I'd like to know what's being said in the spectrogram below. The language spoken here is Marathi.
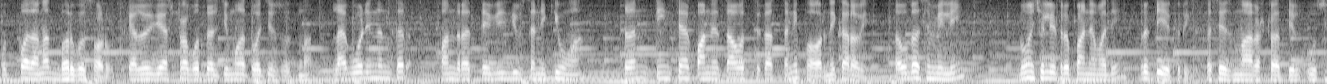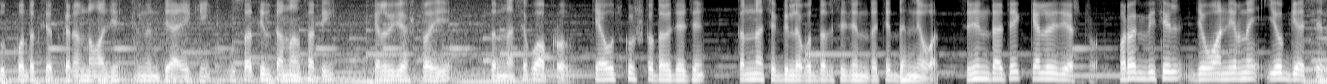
उत्पादनात भरघोस वाढू. कॅलरी एक्स्ट्राबद्दलची महत्त्वाची सूचना लागवडीनंतर पंधरा ते वीस दिवसांनी किंवा तण तीन चार पाण्यात अवस्थेत असताना फवारणी करावी. चौदाशे मिली दोनशे लिटर पाण्यामध्ये प्रति एकरी तसेच महाराष्ट्रातील ऊस उत्पादक शेतकऱ्यांना माझी विनंती आहे की ऊसातील तणांसाठी कॅलरी एक्स्ट्रा हे तणनाशक वापरावं. त्या उत्कृष्ट दर्जाचे तणनाशक दिल्याबद्दल सिजंताचे धन्यवाद. सिजंताचे कॅलरी एक्स्ट्रा फरक दिसेल जेव्हा निर्णय योग्य असेल.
